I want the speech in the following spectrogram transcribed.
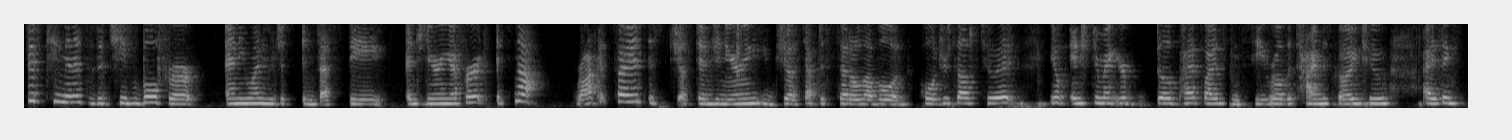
15 minutes is achievable for anyone who just invests the engineering effort. It's not rocket science, is just engineering. You just have to set a level and hold yourself to it. You know, instrument your build pipelines and see where all the time is going to. I think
